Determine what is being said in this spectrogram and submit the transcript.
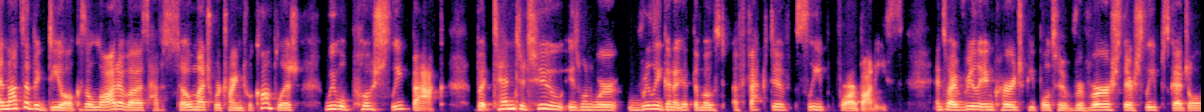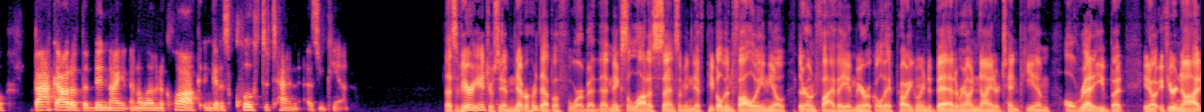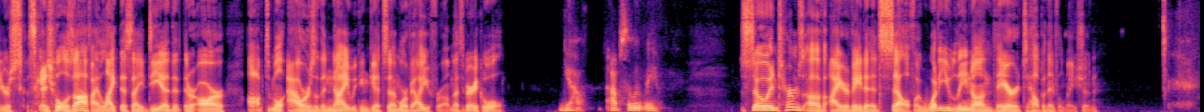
And that's a big deal because a lot of us have so much we're trying to accomplish, we will push sleep back. But 10 to 2 is when we're really going to get the most effective sleep for our bodies. And so I really encourage people to reverse their sleep schedule back out of the midnight and 11 o'clock and get as close to 10 as you can. That's very interesting. I've never heard that before, but that makes a lot of sense. I mean, if people have been following, you know, their own 5 a.m. miracle, they're probably going to bed around 9 or 10 p.m. already. But, you know, if you're not, your schedule is off. I like this idea that there are optimal hours of the night we can get uh, more value from. That's very cool. Yeah, absolutely. So, in terms of Ayurveda itself, like what do you lean on there to help with inflammation?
